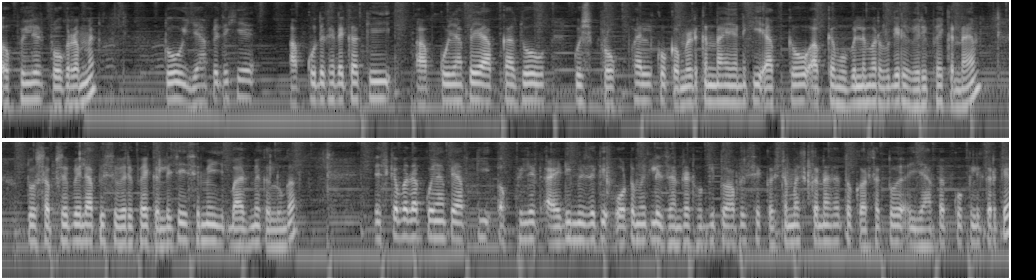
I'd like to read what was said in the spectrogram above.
अफिलिएट प्रोग्राम में तो यहाँ पे देखिए, आपको देखा देगा कि आपको यहाँ पे आपका जो कुछ प्रोफ़ाइल को कंप्लीट करना है, यानी कि आपको आपका मोबाइल नंबर वगैरह वेरीफाई करना है तो सबसे पहले आप इसे वेरीफाई कर लीजिए, इसे मैं बाद में कर लूँगा। इसके बाद आपको यहाँ पे आपकी अफिलेट आईडी मिल जाएगी ऑटोमेटिकली जनरेट होगी तो आप इसे कस्टमाइज़ करना चाहते तो कर सकते हो। यहाँ पे आपको क्लिक करके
